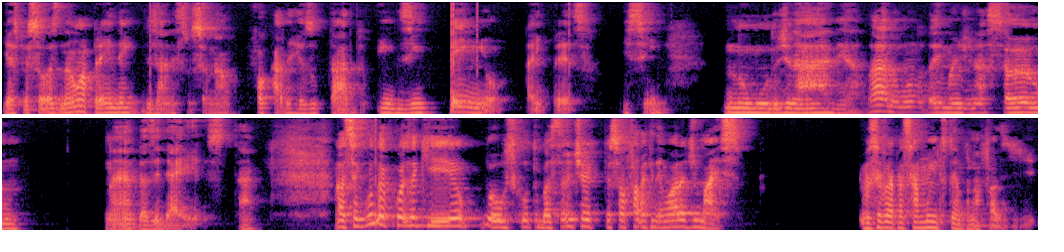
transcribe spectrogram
E as pessoas não aprendem design instrucional focado em resultado, em desempenho da empresa, e sim no mundo de Nárnia, lá no mundo da imaginação, né, das ideias, tá? A segunda coisa que eu, eu escuto bastante é que o pessoal fala que demora demais. Você vai passar muito tempo na fase de,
